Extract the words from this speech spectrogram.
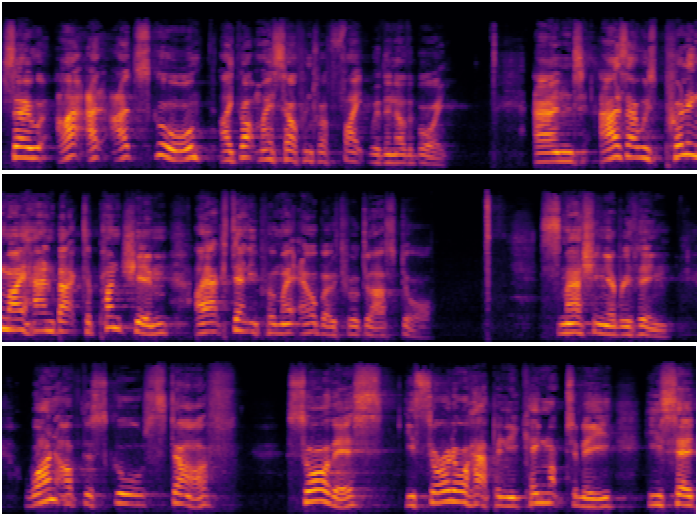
So I, at, at school, I got myself into a fight with another boy. And as I was pulling my hand back to punch him, I accidentally put my elbow through a glass door, smashing everything. One of the school staff saw this. He saw it all happen. He came up to me. He said,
